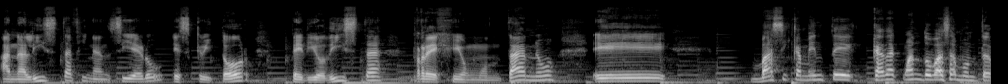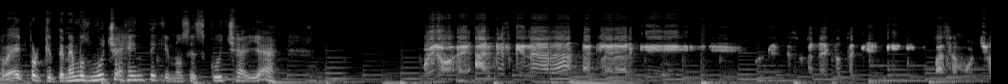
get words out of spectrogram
analista financiero, escritor, periodista, regiomontano. Eh, básicamente, ¿cada cuándo vas a Monterrey? Porque tenemos mucha gente que nos escucha allá. Bueno, eh, antes que nada, aclarar que pasa mucho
